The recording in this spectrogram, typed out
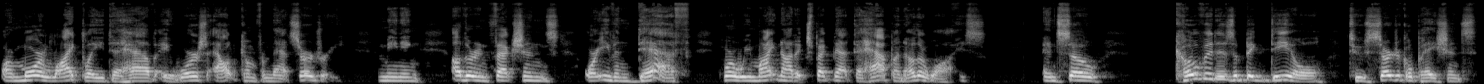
are more likely to have a worse outcome from that surgery, meaning other infections or even death where we might not expect that to happen otherwise. And so, COVID is a big deal to surgical patients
